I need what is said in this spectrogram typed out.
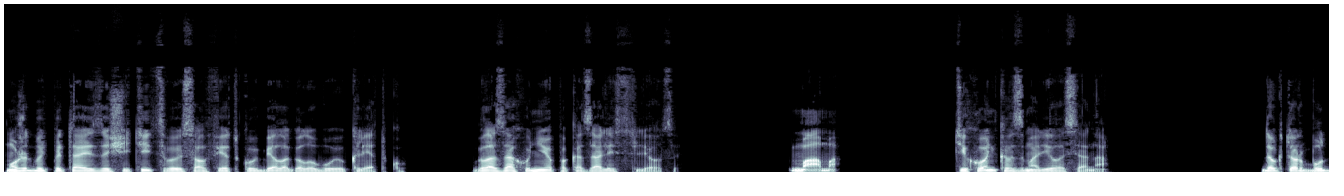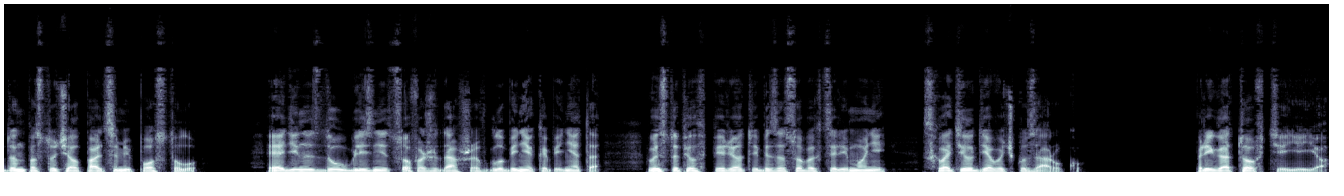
может быть, пытаясь защитить свою салфетку в бело-голубую клетку. В глазах у нее показались слезы. «Мама!» Тихонько взмолилась она. Доктор Будден постучал пальцами по столу, и один из двух близнецов, ожидавших в глубине кабинета, выступил вперед и без особых церемоний схватил девочку за руку. «Приготовьте ее»,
